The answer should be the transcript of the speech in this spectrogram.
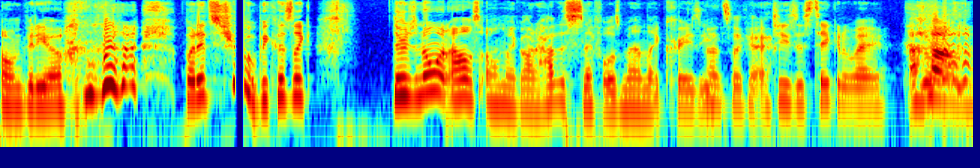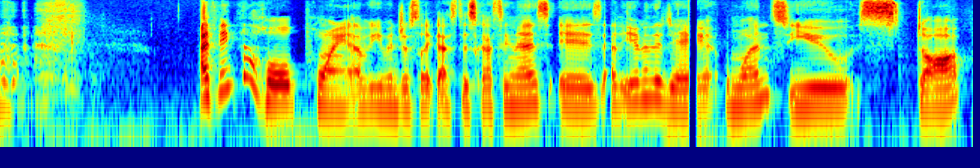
own video. but it's true because like there's no one else. Oh my god, I have the sniffles, man, like crazy. That's okay. Jesus, take it away. um, I think the whole point of even just like us discussing this is at the end of the day, once you stop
